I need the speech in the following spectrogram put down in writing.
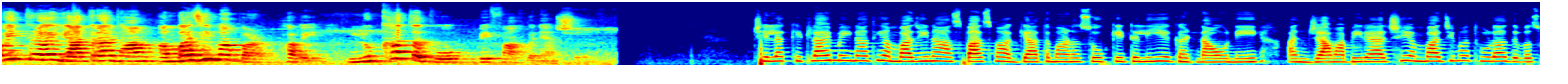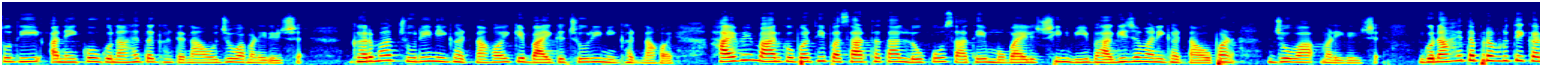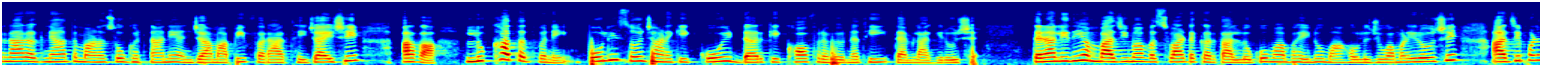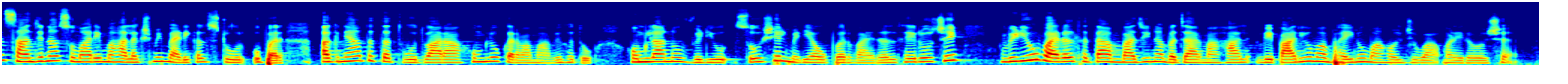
પવિત્ર યાત્રાધામ અંબાજીમાં પણ હવે લુખા તત્વો બેફામ બન્યા છે. છેલ્લા કેટલાય મહિનાથી અંબાજીના આસપાસમાં અજ્ઞાત માણસો કેટલીય ઘટનાઓને અંજામ આપી રહ્યા છે. અંબાજીમાં થોડા દિવસોથી અનેકો ગુનાહિત ઘટનાઓ જોવા મળી રહી છે. ઘરમાં ચોરીની ઘટના હોય કે બાઇક ચોરીની ઘટના હોય હાઈવે માર્ગ ઉપરથી પસાર થતા લોકો સાથે મોબાઈલ છીનવી ભાગી જવાની ઘટનાઓ પણ જોવા મળી રહી છે. ગુનાહિત પ્રવૃત્તિ કરનાર અજ્ઞાત માણસો ઘટનાને અંજામ આપી ફરાર થઈ જાય છે. આવા લુખ્ખા તત્વને પોલીસનો જાણે કે કોઈ ડર કે ખોફ રહ્યો નથી તેમ લાગી રહ્યું છે. તેના લીધે અંબાજીમાં વસવાટ કરતા લોકોમાં ભયનો માહોલ જોવા મળી રહ્યો છે. આજે પણ સાંજના સુમારે મહાલક્ષ્મી મેડિકલ સ્ટોર ઉપર અજ્ઞાત તત્વો દ્વારા હુમલો કરવામાં આવ્યો હતો. હુમલાનો વીડિયો સોશિયલ મીડિયા ઉપર વાયરલ થઈ રહ્યો છે. વીડિયો વાયરલ થતાં અંબાજીના બજારમાં હાલ વેપારીઓમાં ભયનો માહોલ જોવા મળી રહ્યો છે.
